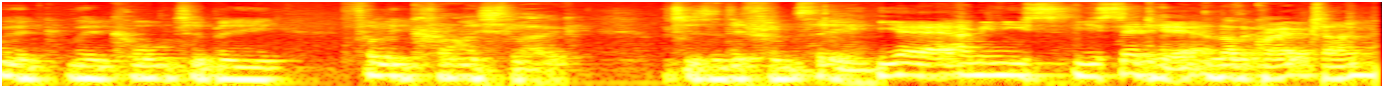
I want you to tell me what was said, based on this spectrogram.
We're we're called to be fully Christ-like, which is a different thing. Yeah, I mean, you, you said here, another quote time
